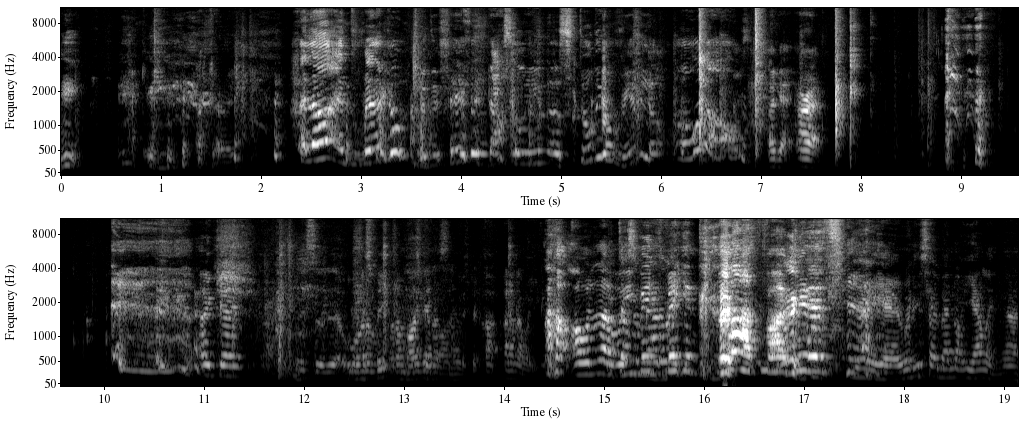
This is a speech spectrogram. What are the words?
Okay. Hello and welcome to the Faith and Gasoline studio video. Oh, no. Okay, alright. Okay. So, uh, what, am, what am I gonna say? I, I don't know what you I don't know. It Well, you've been speaking the last five minutes. Yeah, yeah. What do you say about not yelling? Uh,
